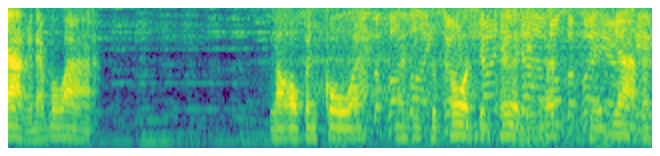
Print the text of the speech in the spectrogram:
ยากเลยนะ เพราะว่า เราเป็นโกลนะบางทีจุดโทษจุดเทิดเองก็เซฟยากครับ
